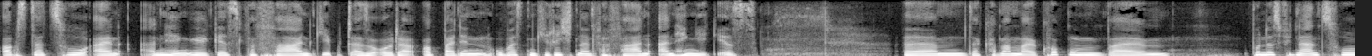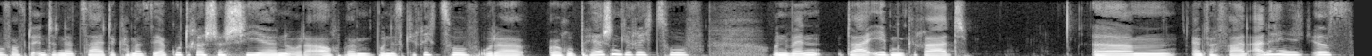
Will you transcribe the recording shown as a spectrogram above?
ob es dazu ein anhängiges Verfahren gibt, also oder ob bei den obersten Gerichten ein Verfahren anhängig ist. Ähm, da kann man mal gucken, beim Bundesfinanzhof auf der Internetseite kann man sehr gut recherchieren oder auch beim Bundesgerichtshof oder Europäischen Gerichtshof. Und wenn da eben gerade ähm, ein Verfahren anhängig ist,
